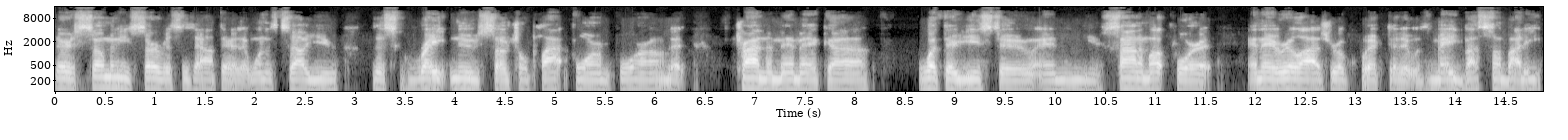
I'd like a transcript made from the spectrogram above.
there's so many services out there that want to sell you this great new social platform for them that trying to mimic uh, what they're used to, and you sign them up for it, and they realize real quick that it was made by somebody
